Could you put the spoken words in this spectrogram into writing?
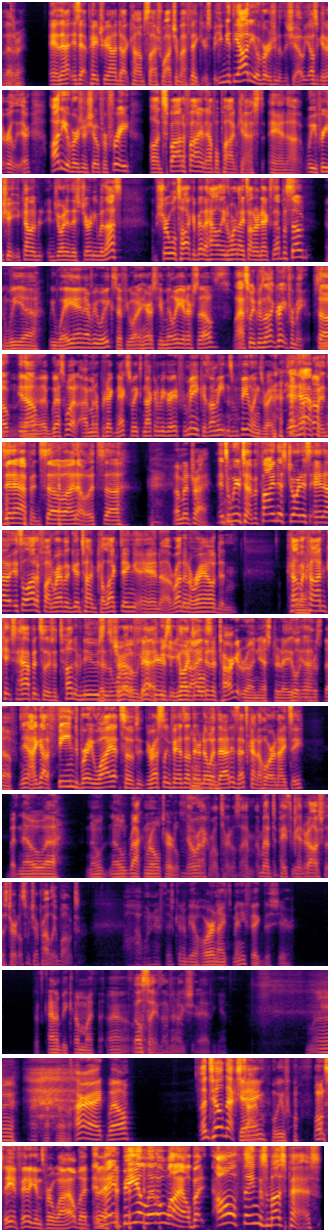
Oh, that's right. and that is at patreon.com slash watching my figures but you can get the audio version of the show you also get it early there audio version of the show for free on spotify and apple podcast and uh, we appreciate you coming and joining this journey with us i'm sure we'll talk a about halloween horror nights on our next episode And we uh we weigh in every week. So if you want to hear us humiliate ourselves, last week was not great for me so you know uh, guess what? I'm going to predict next week's not going to be great for me because I'm eating some feelings right now. it happens it happens so i know it's uh I'm going to try. it's a weird time but find us join us and uh, it's a lot of fun we're having a good time collecting and uh, running around and Comic-Con keeps happening, so there's a ton of news That's in the world true. of Yeah, figures and you and I did a Target run yesterday looking Yeah. for stuff, Yeah, I got a fiend Bray Wyatt. So if the wrestling fans out there know what that is, that's kind of horror nightsy. but no uh no no rock and roll turtles. No rock and roll turtles. I'm, I'm gonna have to pay three hundred dollars for those turtles, which I probably won't. Oh, I wonder if there's going to be a Horror Nights minifig this year. That's kind of become my. Th- well, They'll save that for no, next year. bad again. Uh, uh. All right. Well, Until next time. gang, we won't see you at Finnegan's for a while, but It uh, may be a little while, but all things must pass.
